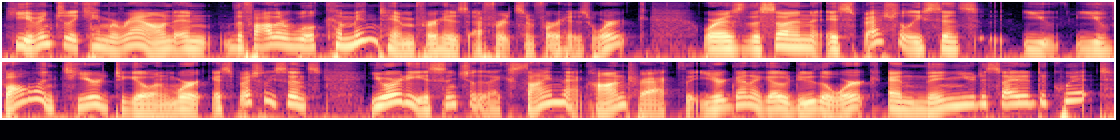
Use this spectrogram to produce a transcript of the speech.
He eventually came around, and the father will commend him for his efforts and for his work. Whereas the son, especially since you you volunteered to go and work, especially since you already essentially like signed that contract that you're gonna go do the work and then you decided to quit,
